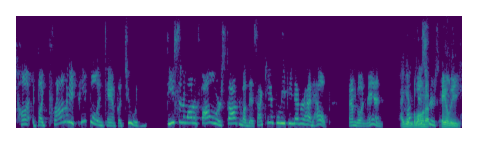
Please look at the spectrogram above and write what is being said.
ton, like prominent people in Tampa too, with decent amount of followers talking about this. I can't believe he never had help. And I'm going, man, I get blown up daily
